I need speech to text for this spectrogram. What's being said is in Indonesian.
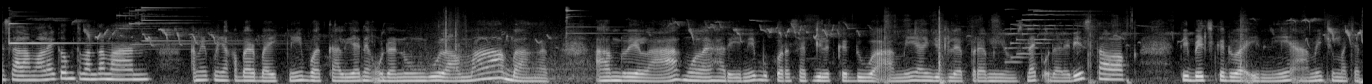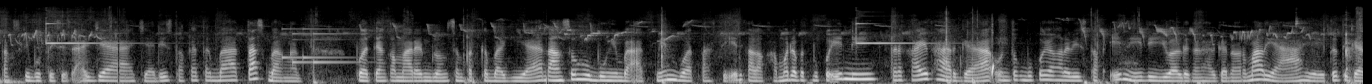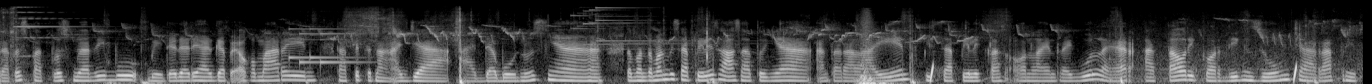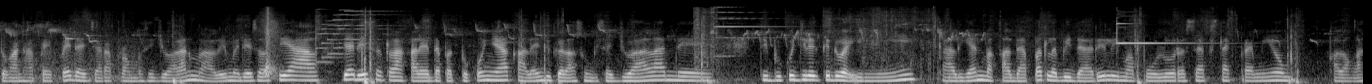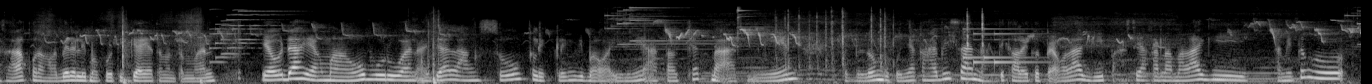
Assalamualaikum teman-teman. Ami punya kabar baik nih buat kalian yang udah nunggu lama banget. Alhamdulillah mulai hari ini buku resep jilid kedua Ami yang judulnya Premium Snack udah ada di stok. Di batch kedua ini Ami cuma cetak 1000 pieces aja. Jadi stoknya terbatas banget Buat yang kemarin belum sempat kebagian, langsung hubungi Mbak Admin buat pastiin kalau kamu dapat buku ini. Terkait harga, untuk buku yang ada di stok ini dijual dengan harga normal ya, yaitu 349.000, beda dari harga PO kemarin. Tapi tenang aja, ada bonusnya. Teman-teman bisa pilih salah satunya, antara lain bisa pilih kelas online reguler atau recording Zoom cara perhitungan HPP dan cara promosi jualan melalui media sosial. Jadi setelah kalian dapat bukunya, kalian juga langsung bisa jualan deh. Di buku jilid kedua ini, kalian bakal dapat lebih dari 50 resep snack premium. Kalau nggak salah kurang lebih ada 53 ya teman-teman. Ya udah yang mau buruan aja langsung klik link di bawah ini atau chat Mbak Admin sebelum bukunya kehabisan. Nanti kalau ikut PO lagi pasti akan lama lagi. Kami tunggu.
